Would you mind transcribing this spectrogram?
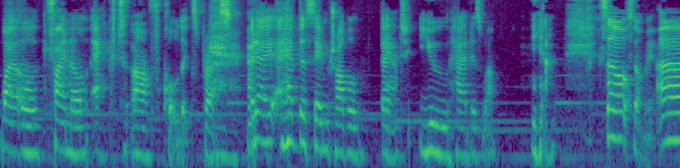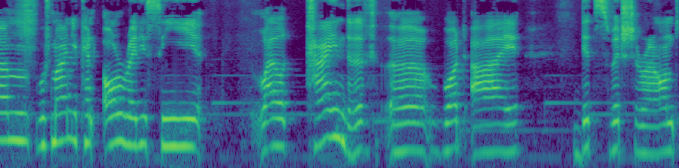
well final act of Colt Express. but I, I had the same trouble that you had as well. yeah so, So, yeah. um with mine you can already see well kind of uh, what i did switch around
